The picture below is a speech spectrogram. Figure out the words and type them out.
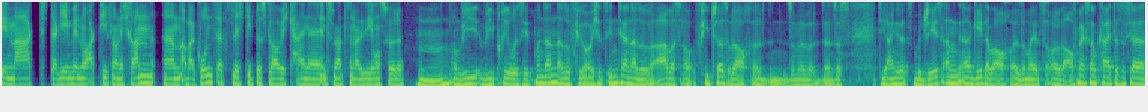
Den Markt, da gehen wir nur aktiv noch nicht ran. Ähm, aber grundsätzlich gibt es, glaube ich, keine Internationalisierungshürde. Hm. Und wie, wie priorisiert man dann? Also für euch jetzt intern, also A, was Features oder auch äh, wir, das, die eingesetzten Budgets angeht, aber auch, also sagen wir jetzt eure Aufmerksamkeit, das ist ja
